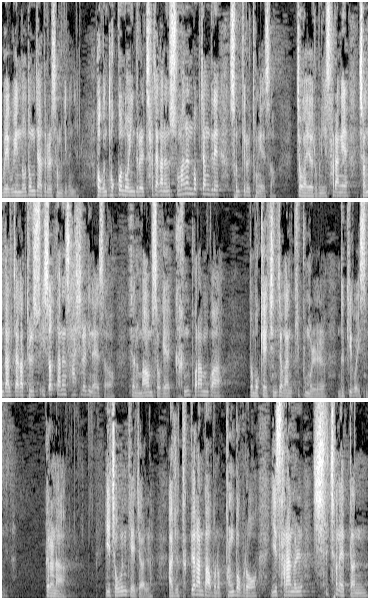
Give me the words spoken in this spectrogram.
외국인 노동자들을 섬기는 일 혹은 독거 노인들을 찾아가는 수많은 목장들의 손길을 통해서 저와 여러분이 사랑의 전달자가 될 수 있었다는 사실을 인해서 저는 마음속에 큰 보람과 또 목회의 진정한 기쁨을 느끼고 있습니다. 그러나 이 좋은 계절, 아주 특별한 방법으로 이 사랑을 실천했던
